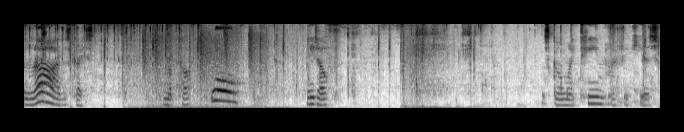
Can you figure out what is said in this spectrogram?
La this guy's not tough. Whoa! Need health. Let's go my team. I think he is.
